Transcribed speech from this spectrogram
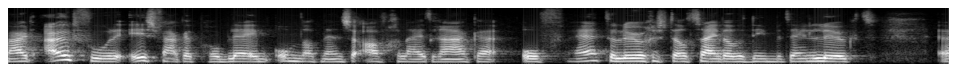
maar het uitvoeren is vaak het probleem omdat mensen afgeleid raken of hè, teleurgesteld zijn dat het niet meteen lukt um,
